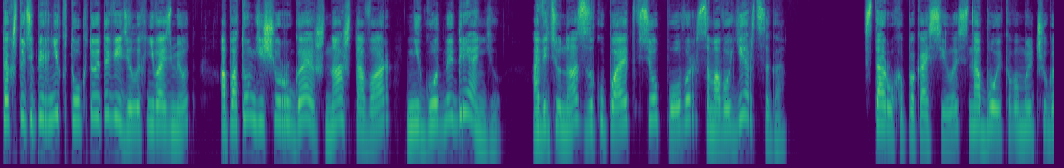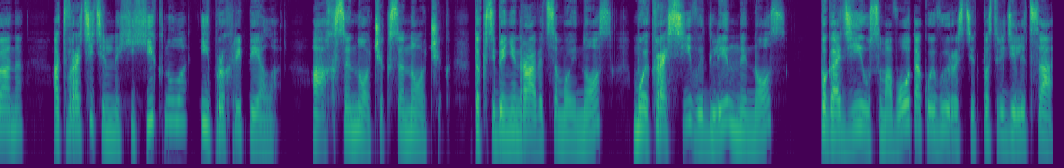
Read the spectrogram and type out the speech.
так что теперь никто, кто это видел, их не возьмет, а потом еще ругаешь наш товар негодной дрянью. А ведь у нас закупает все повар самого герцога. Старуха покосилась на бойкого мальчугана, отвратительно хихикнула и прохрипела. «Ах, сыночек, сыночек, так тебе не нравится мой нос, мой красивый длинный нос? Погоди, у самого такой вырастет посреди лица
